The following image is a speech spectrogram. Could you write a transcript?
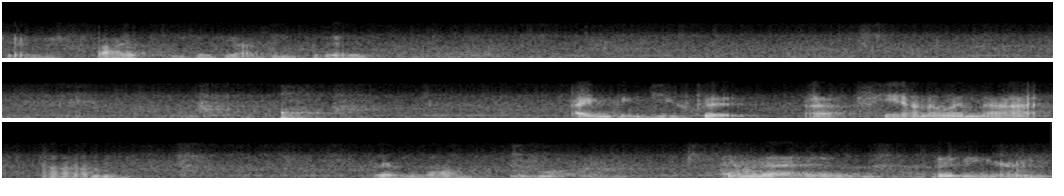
Give it five so you can see how deep it is. I think you put a piano in that um room though. In what room? In the living room.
